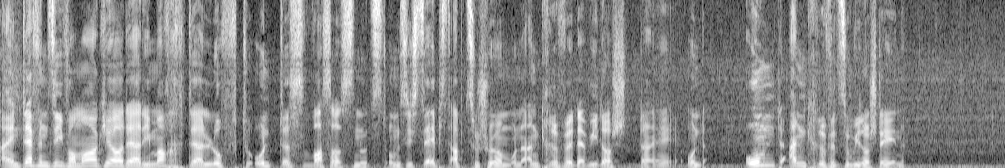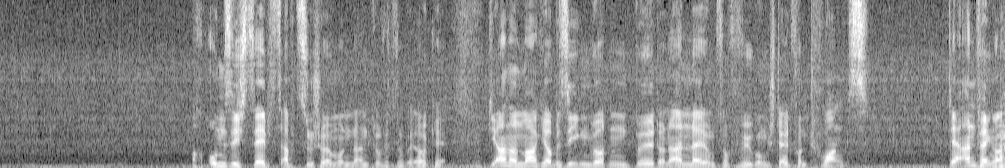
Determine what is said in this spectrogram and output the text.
Ein defensiver Magier, der die Macht der Luft und des Wassers nutzt, um sich selbst abzuschirmen und Angriffe der Widerste und, und Angriffe zu widerstehen. Ach, um sich selbst abzuschirmen und Angriffe zu... Okay. Die anderen Magier besiegen würden, Bild und Anleitung zur Verfügung stellt von Trunks. Der Anfänger.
